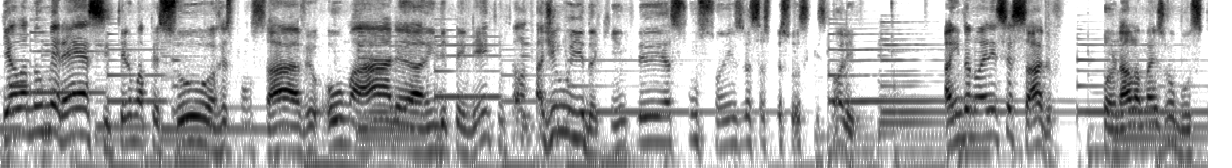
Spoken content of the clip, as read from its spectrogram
que ela não merece ter uma pessoa responsável ou uma área independente, então ela está diluída aqui entre as funções dessas pessoas que estão ali. Ainda não é necessário torná-la mais robusta.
